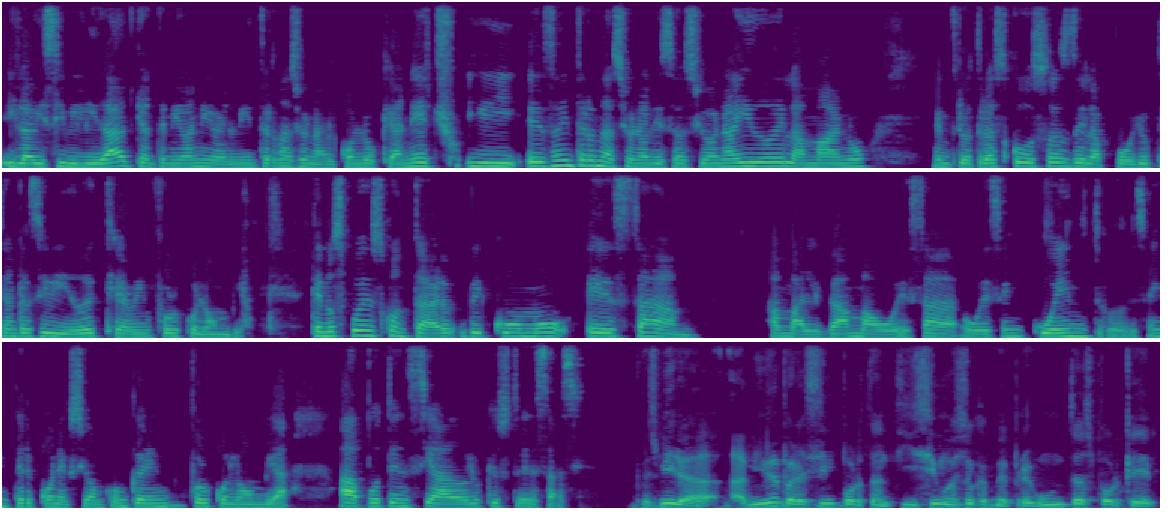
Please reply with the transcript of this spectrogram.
y la visibilidad que han tenido a nivel internacional con lo que han hecho. Y esa internacionalización ha ido de la mano, entre otras cosas, del apoyo que han recibido de Caring for Colombia. ¿Qué nos puedes contar de cómo esa amalgama o, esa, o ese encuentro, esa interconexión con Caring for Colombia ha potenciado lo que ustedes hacen? Pues mira, a mí me parece importantísimo eso que me preguntas porque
